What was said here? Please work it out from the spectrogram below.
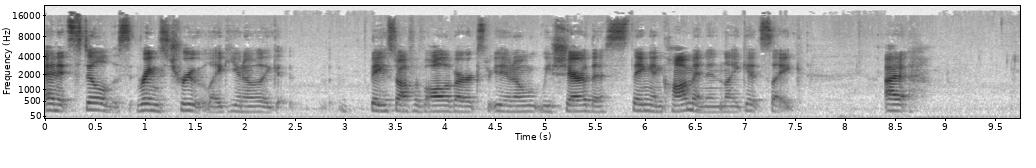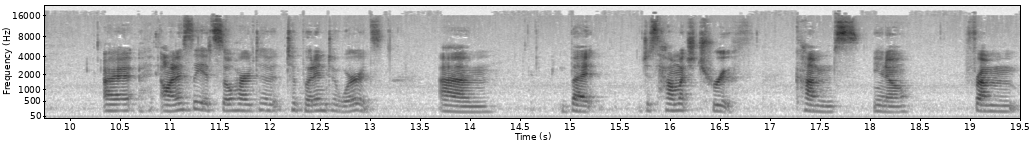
and it still rings true. Like you know like based off of all of our you know we share this thing in common and like it's like i i honestly it's so hard to to put into words. Um but just how much truth comes you know from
